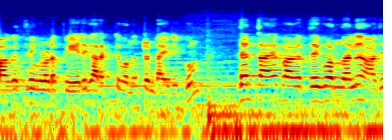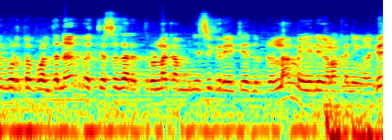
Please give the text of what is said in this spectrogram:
ഭാഗത്ത് നിങ്ങളുടെ പേര് കറക്റ്റ് വന്നിട്ടുണ്ടായിരിക്കും. ദെൻ താഴെ ഭാഗത്തേക്ക് വന്നാൽ ആദ്യം കൊടുത്ത പോലെ തന്നെ വ്യത്യസ്ത തരത്തിലുള്ള കമ്പനീസ് ക്രിയേറ്റ് ചെയ്തിട്ടുള്ള മെയിലുകളൊക്കെ നിങ്ങൾക്ക്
